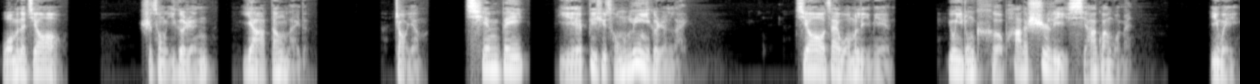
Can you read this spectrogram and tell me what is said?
我们的骄傲是从一个人亚当来的，照样，谦卑也必须从另一个人来。骄傲在我们里面，用一种可怕的势力辖管我们，因为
